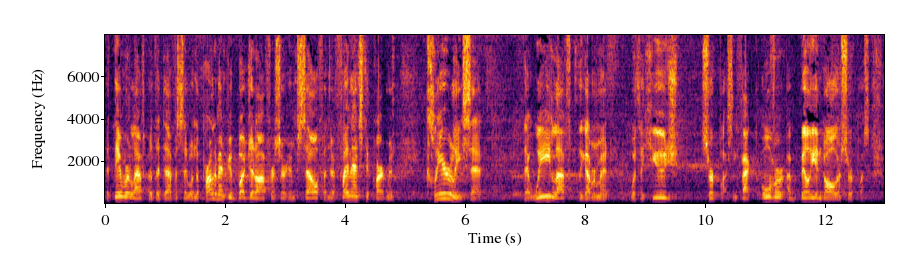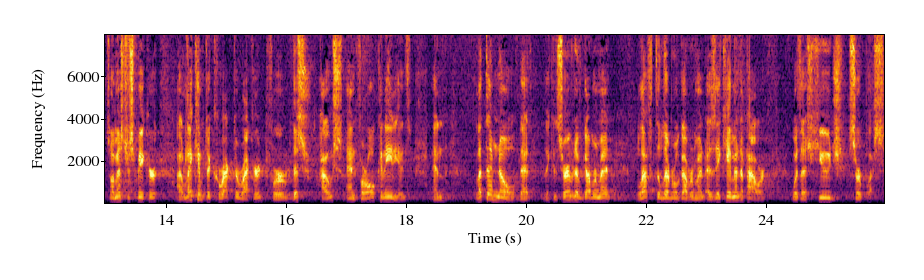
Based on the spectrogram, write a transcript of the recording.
that they were left with a deficit when the parliamentary budget officer himself and their finance department clearly said that we left the government with a huge surplus. In fact, over a billion dollar surplus. So, Mr. Speaker, I'd like him to correct the record for this House and for all Canadians and let them know that the Conservative government left the Liberal government as they came into power with a huge surplus.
